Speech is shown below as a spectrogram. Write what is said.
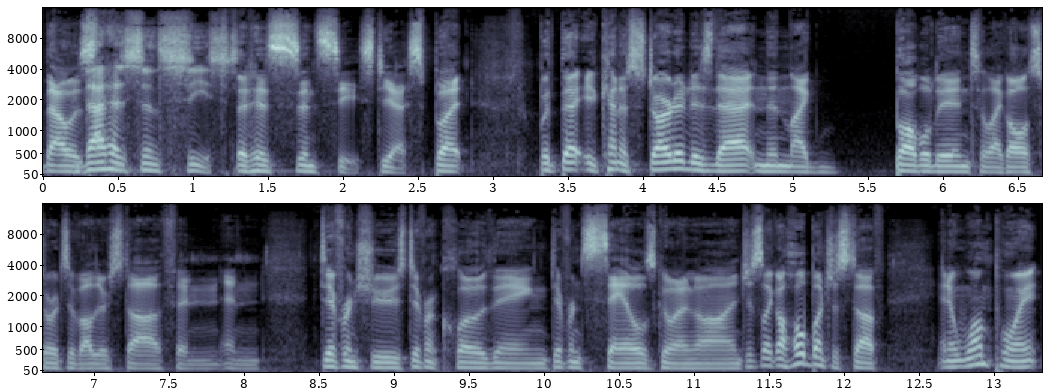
That was That has since ceased. that has since ceased, yes. But but that it kind of started as that and then like bubbled into like all sorts of other stuff and and different shoes, different clothing, different sales going on, just like a whole bunch of stuff. And at one point,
